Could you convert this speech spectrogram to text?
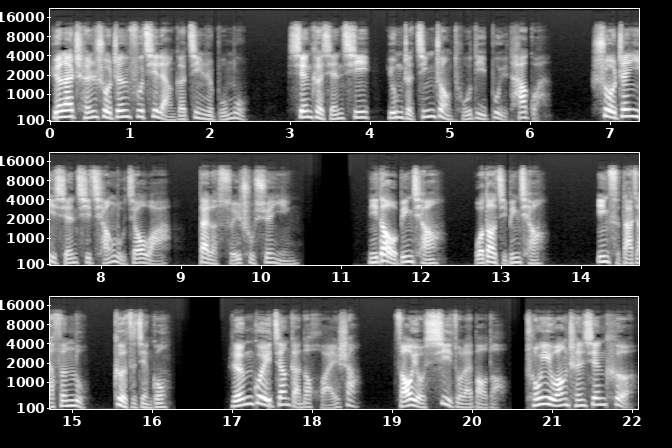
原来陈硕真夫妻两个近日不睦，仙客贤妻拥着精壮徒弟不与他管，硕真亦嫌其强掳娇娃，带了随处宣营。你到我兵强，我到己兵强，因此大家分路，各自建功。仁贵将赶到淮上，早有细作来报道：崇义王陈仙客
